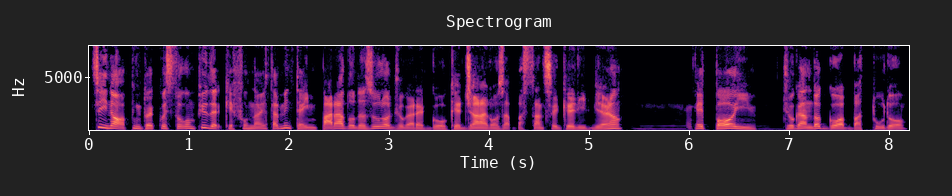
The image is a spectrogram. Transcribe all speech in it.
Sì, no, appunto è questo computer che fondamentalmente ha imparato da solo a giocare a Go, che è già una cosa abbastanza incredibile, no? E poi giocando a Go ha battuto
